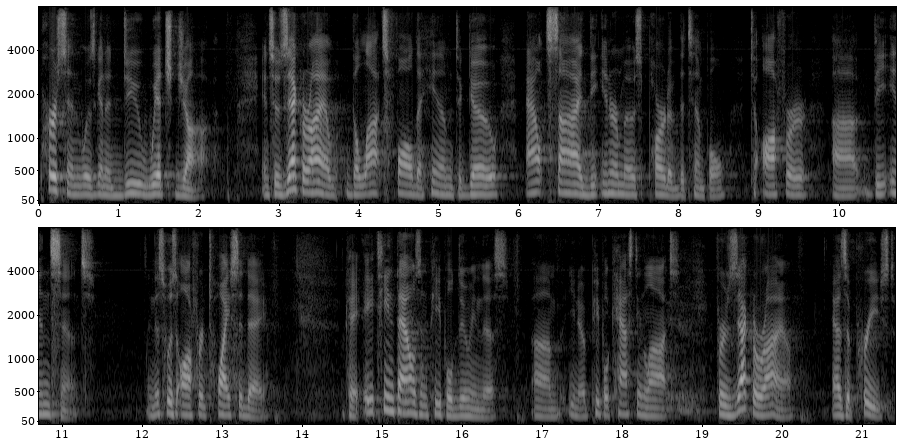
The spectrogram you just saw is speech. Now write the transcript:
person was going to do which job. And so Zechariah, the lots fall to him to go outside the innermost part of the temple to offer uh, the incense. And this was offered twice a day. Okay, 18,000 people doing this. Um, you know, people casting lots. For Zechariah, as a priest,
